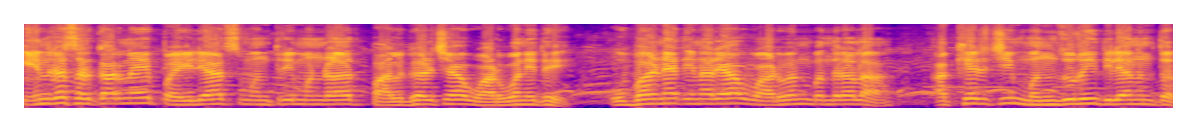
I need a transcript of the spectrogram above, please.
केंद्र सरकारने पहिल्याच मंत्रिमंडळात पालघरच्या वाढवण येथे उभारण्यात येणाऱ्या वाढवण बंदराला अखेरची मंजुरी दिल्यानंतर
